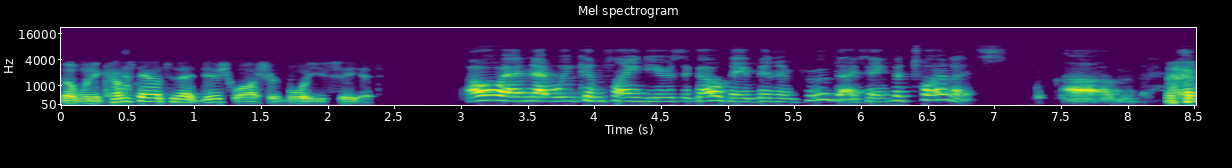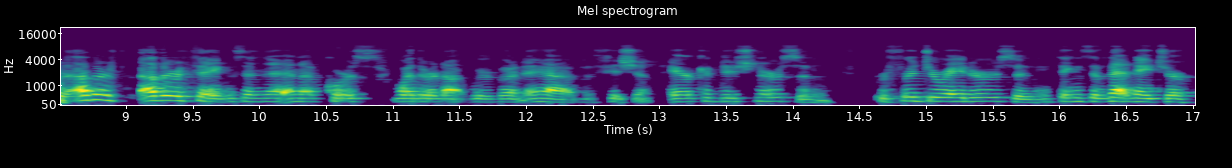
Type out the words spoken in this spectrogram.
But when it comes down to that dishwasher, boy, you see it. Oh, and we complained years ago, they've been improved, I think, but toilets. Um, and other, other things, and, and of course, whether or not we're going to have efficient air conditioners and refrigerators and things of that nature.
